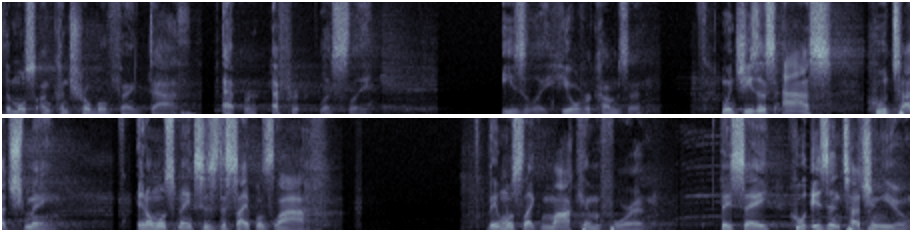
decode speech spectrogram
the most uncontrollable thing, death, effortlessly, easily, he overcomes it. When Jesus asks, Who touched me? it almost makes his disciples laugh. They almost like mock him for it. They say, Who isn't touching you?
